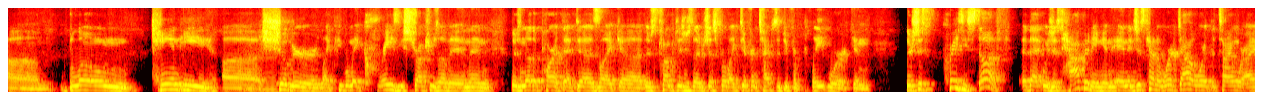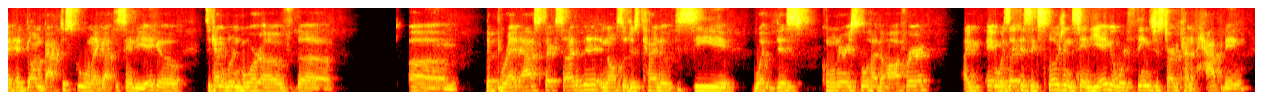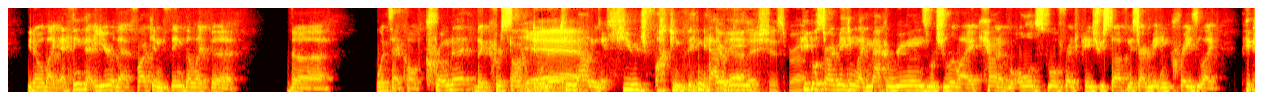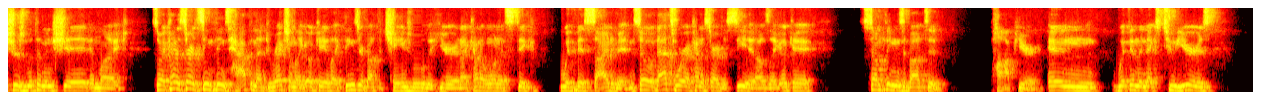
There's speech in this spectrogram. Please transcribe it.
um, blown candy, uh, Mhm. sugar. Like people make crazy structures of it. And then there's another part that does like uh, there's competitions that are just for like different types of different plate work and there's just crazy stuff that was just happening. And, and it just kind of worked out where at the time where I had gone back to school and I got to San Diego to kind of learn more of the um, the bread aspect side of it and also just kind of to see what this culinary school had to offer. I, it was like this explosion in San Diego where things just started kind of happening. You know, like I think that year that fucking thing, the like the the what's that called? Cronut, the croissant donut came out and it was a huge fucking thing They were happening delicious, bro. people started making like macaroons, which were like kind of old school French pastry stuff, and they started making crazy like pictures with them and shit. And like, so I kind of started seeing things happen that direction. I'm like, okay, like things are about to change a little bit here, and I kind of want to stick with this side of it. And so that's where I kind of started to see it. I was like, okay, something's about to pop here. And within the next two years,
